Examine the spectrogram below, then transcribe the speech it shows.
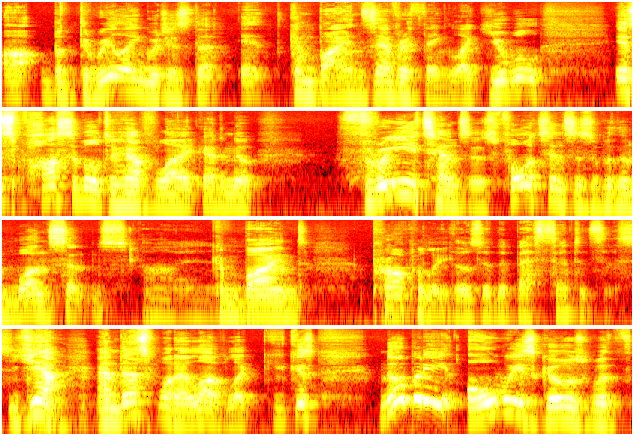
Uh, but the real language is that it combines everything like you will it's possible to have like I don't know three tenses four tenses within one sentence Oh, combined properly those are the best sentences. yeah, and that's what I love. Like because nobody always goes with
